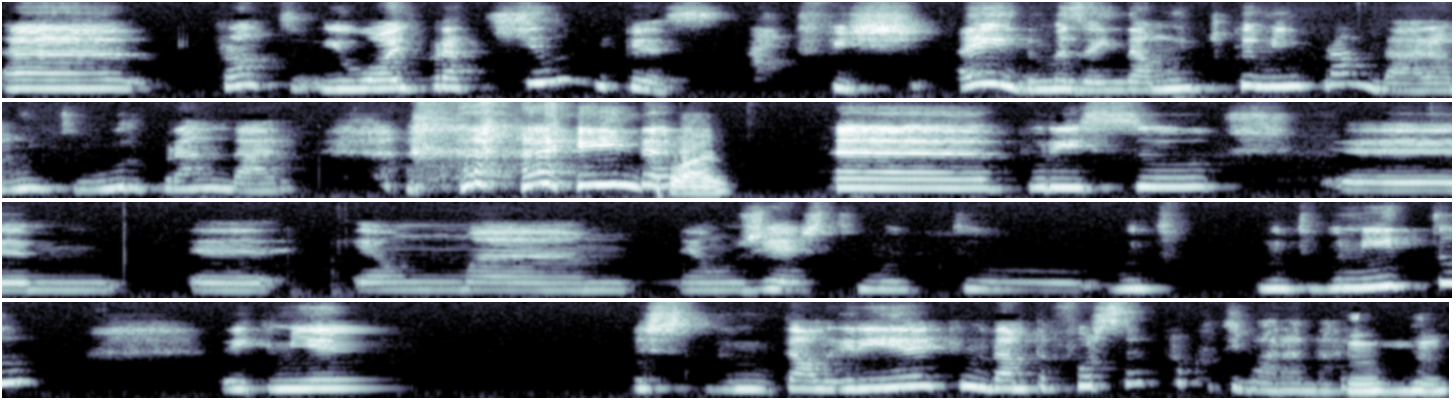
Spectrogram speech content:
Uh, pronto, eu olho para aquilo e penso, que fixe, ainda, mas ainda há muito caminho para andar, há muito muro para andar. ainda. Claro. Uh, por isso, uh, é, uma, é um gesto muito, muito muito bonito e que me enche de muita alegria e que me dá muita força para continuar a andar. Uhum.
